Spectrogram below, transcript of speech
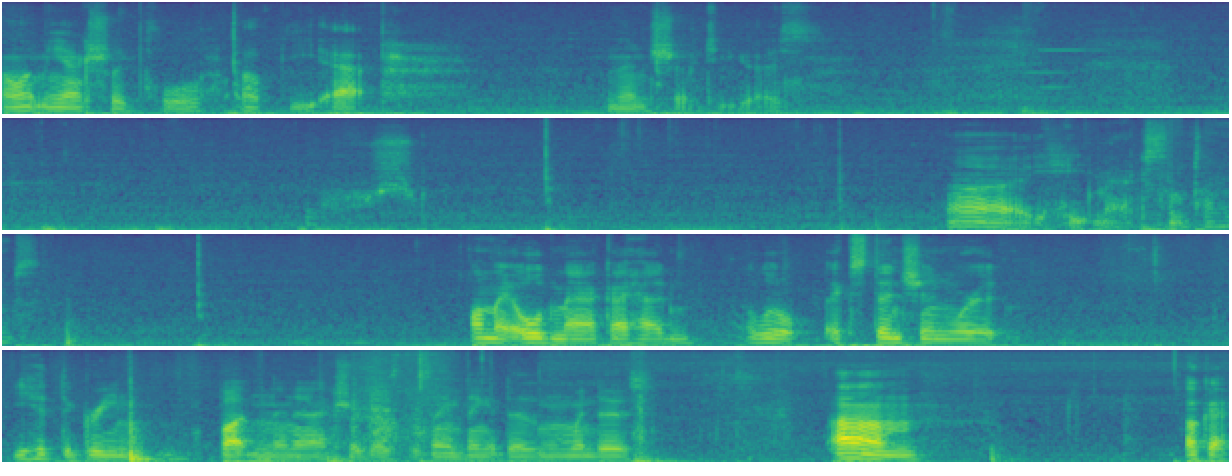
Now let me actually pull up the app and then show it to you guys. I hate Macs sometimes. On my old Mac, I had a little extension where it you hit the green button and it actually does the same thing it does in Windows. Um, okay,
